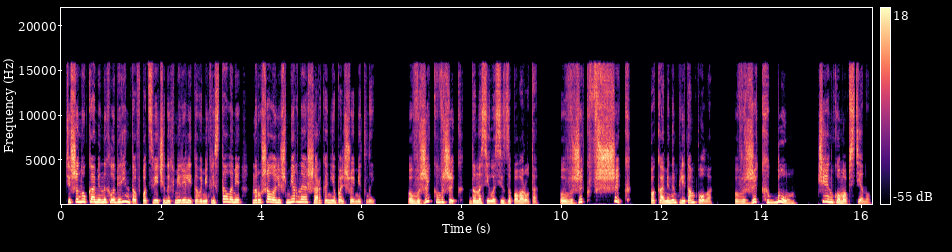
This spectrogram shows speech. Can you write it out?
Тишину каменных лабиринтов, подсвеченных мерилитовыми кристаллами, нарушало лишь мерное шарканье большой метлы. «Вжик-вжик!» – доносилось из-за поворота. Вжик-вшик по каменным плитам пола. Вжик-бум черенком об стену.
